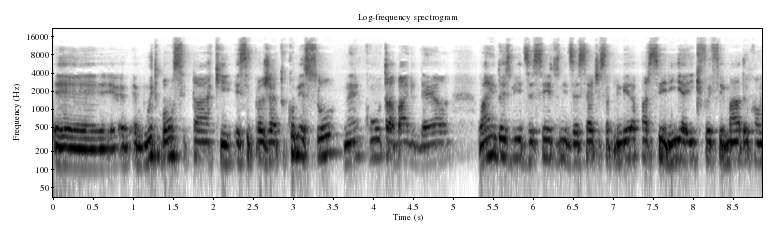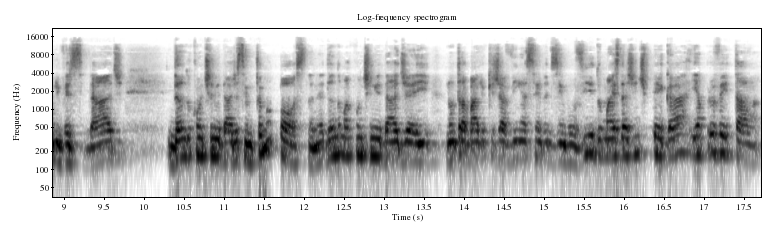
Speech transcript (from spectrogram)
é, é, muito bom citar que esse projeto começou né, com o trabalho dela lá em 2016, 2017, essa primeira parceria aí que foi firmada com a universidade, dando continuidade, assim, foi uma aposta, né, dando uma continuidade aí no trabalho que já vinha sendo desenvolvido, mas da gente pegar e aproveitar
